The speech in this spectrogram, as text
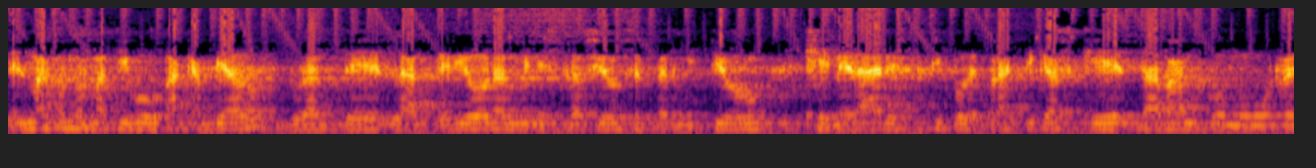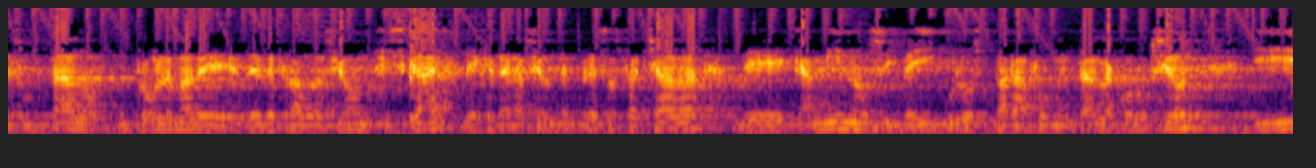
El marco normativo ha cambiado. Durante la anterior administración se permitió generar este tipo de prácticas que daban como resultado un problema de, de defraudación fiscal, de generación de empresas fachadas, de caminos y vehículos para fomentar la corrupción y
